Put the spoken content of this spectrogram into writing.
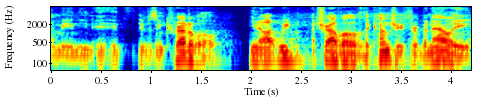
I mean, it, it was incredible. You know, we travel over the country for Benelli,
